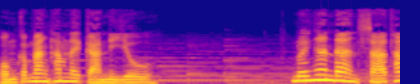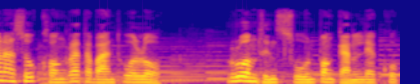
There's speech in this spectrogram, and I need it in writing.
ผมกำลังทำรายการนี้อยู่หน่วยงานด้านสาธารณสุขของรัฐบาลทั่วโลก ร่วมถึงศูนย์ป้องกันและควบ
